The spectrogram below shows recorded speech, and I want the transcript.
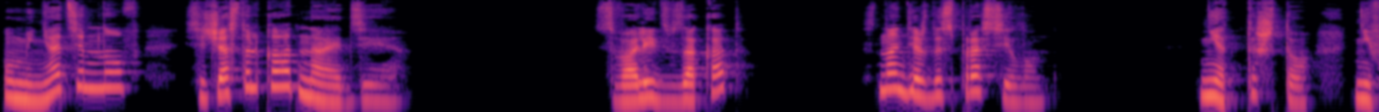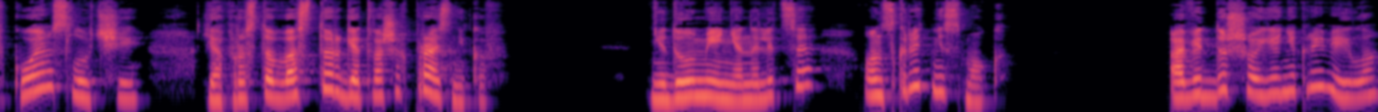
У меня, Темнов, Сейчас только одна идея. Свалить в закат? С надеждой спросил он. Нет, ты что, ни в коем случае. Я просто в восторге от ваших праздников. Недоумение на лице он скрыть не смог. А ведь душой я не кривила.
